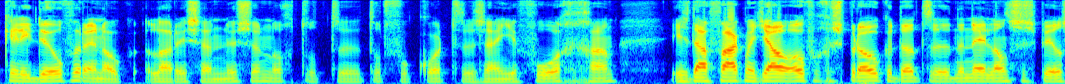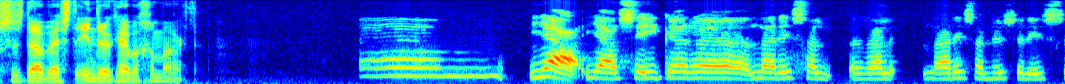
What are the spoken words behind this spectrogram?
Kelly Dulver en ook Larissa Nusser nog tot, tot voor kort zijn je voorgegaan. Is daar vaak met jou over gesproken dat de Nederlandse speelsters daar best indruk hebben gemaakt? Ja, ja zeker. Larissa, Larissa Nusser is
